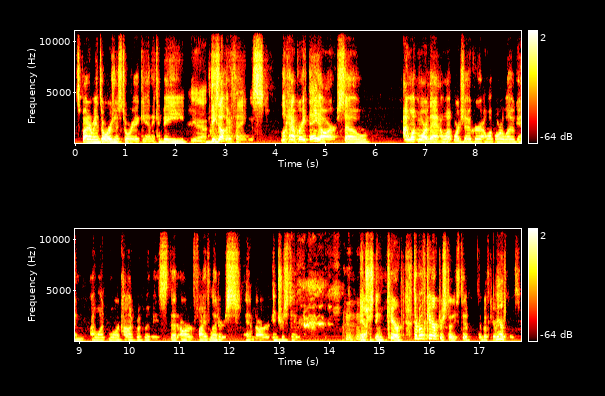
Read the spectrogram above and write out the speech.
Spider-Man's origin story again. It can be Yeah. these other things. Look how great they are. So I want more of that. I want more Joker. I want more Logan. I want more comic book movies that are five letters and are interesting. Interesting character. They're both character studies too. They're both character Yeah. studies.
